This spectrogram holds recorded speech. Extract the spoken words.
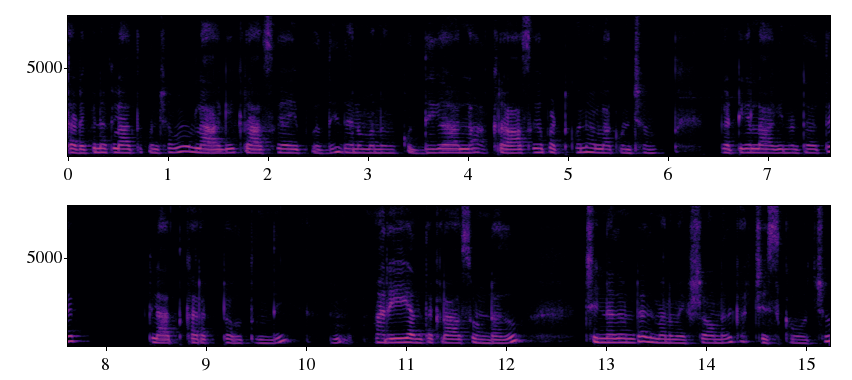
తడిపిన క్లాత్ కొంచెం లాగి క్రాస్గా అయిపోద్ది. దాన్ని మనం కొద్దిగా అలా క్రాస్గా పట్టుకొని అలా కొంచెం గట్టిగా లాగినట్టు అయితే క్లాత్ కరెక్ట్ అవుతుంది. మరీ అంత క్రాస్ ఉండదు. చిన్నది ఉంటే అది మనం ఎక్స్ట్రా ఉన్నది కట్ చేసుకోవచ్చు.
